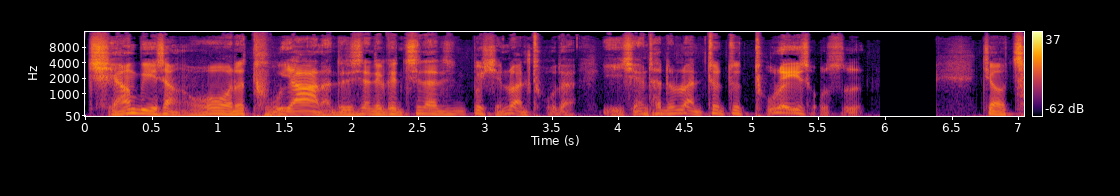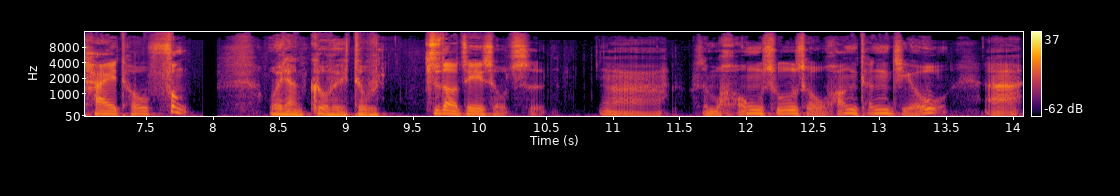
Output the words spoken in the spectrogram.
墙壁上，哦，那涂鸦了，这现在跟现在不行乱涂的，以前他都乱，就就涂了一首诗，叫《钗头凤》。我想各位都知道这一首词啊，什么红酥手，黄藤酒啊，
